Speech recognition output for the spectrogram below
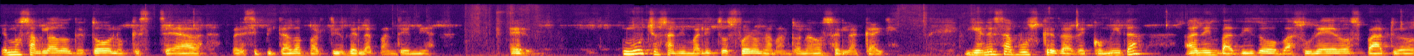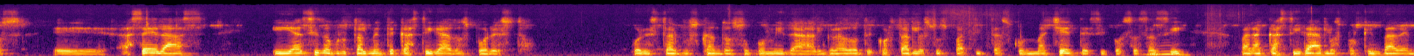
Hemos hablado de todo lo que se ha precipitado a partir de la pandemia. Eh, muchos animalitos fueron abandonados en la calle y en esa búsqueda de comida han invadido basureros, patios, eh, aceras y han sido brutalmente castigados por esto por estar buscando su comida al grado de cortarles sus patitas con machetes y cosas así mm. Para castigarlos porque invaden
